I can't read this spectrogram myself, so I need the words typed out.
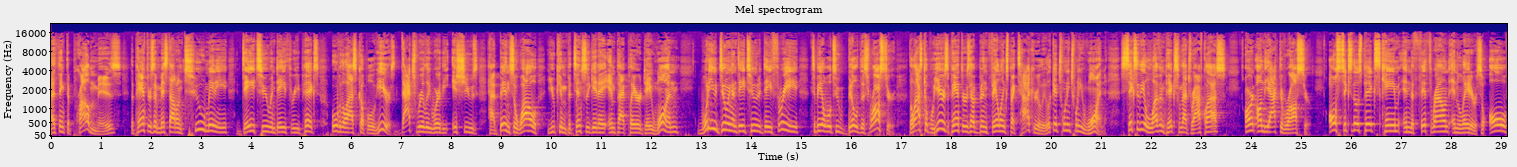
I think the problem is the Panthers have missed out on too many day two and day three picks over the last couple of years. That's really where the issues have been. So while you can potentially get an impact player day one, what are you doing on day two to day three to be able to build this roster? The last couple years, the Panthers have been failing spectacularly. Look at 2021. Six of the 11 picks from that draft class aren't on the active roster. All six of those picks came in the fifth round and later. So all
